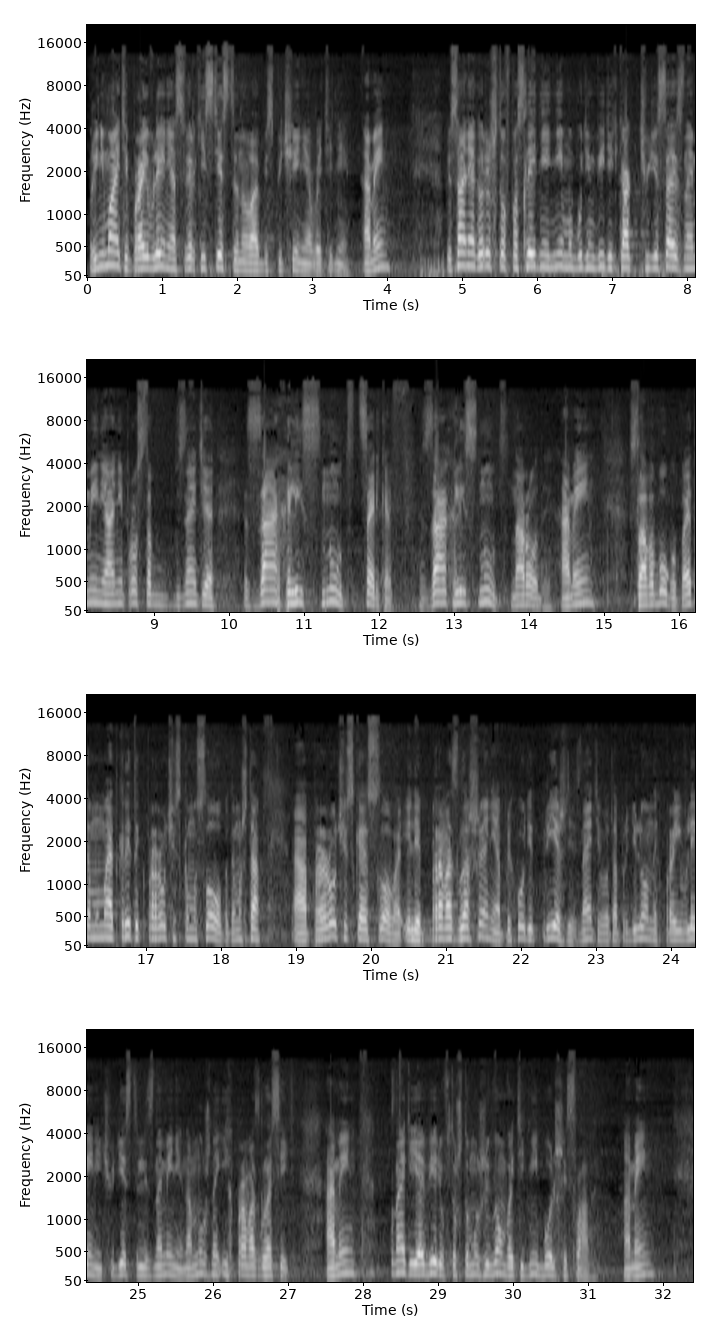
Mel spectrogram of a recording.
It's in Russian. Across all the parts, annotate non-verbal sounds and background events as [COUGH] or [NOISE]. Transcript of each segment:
Принимайте проявление сверхъестественного обеспечения в эти дни. Аминь. Писание говорит, что в последние дни мы будем видеть, как чудеса и знамения, они просто, знаете, захлестнут церковь, захлестнут народы. Аминь. Слава Богу. Поэтому мы открыты к пророческому слову, потому что а, пророческое слово или провозглашение приходит прежде, знаете, вот определенных проявлений, чудес или знамений. Нам нужно их провозгласить. Аминь. Знаете, я верю в то, что мы живем в эти дни большей славы. Аминь.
